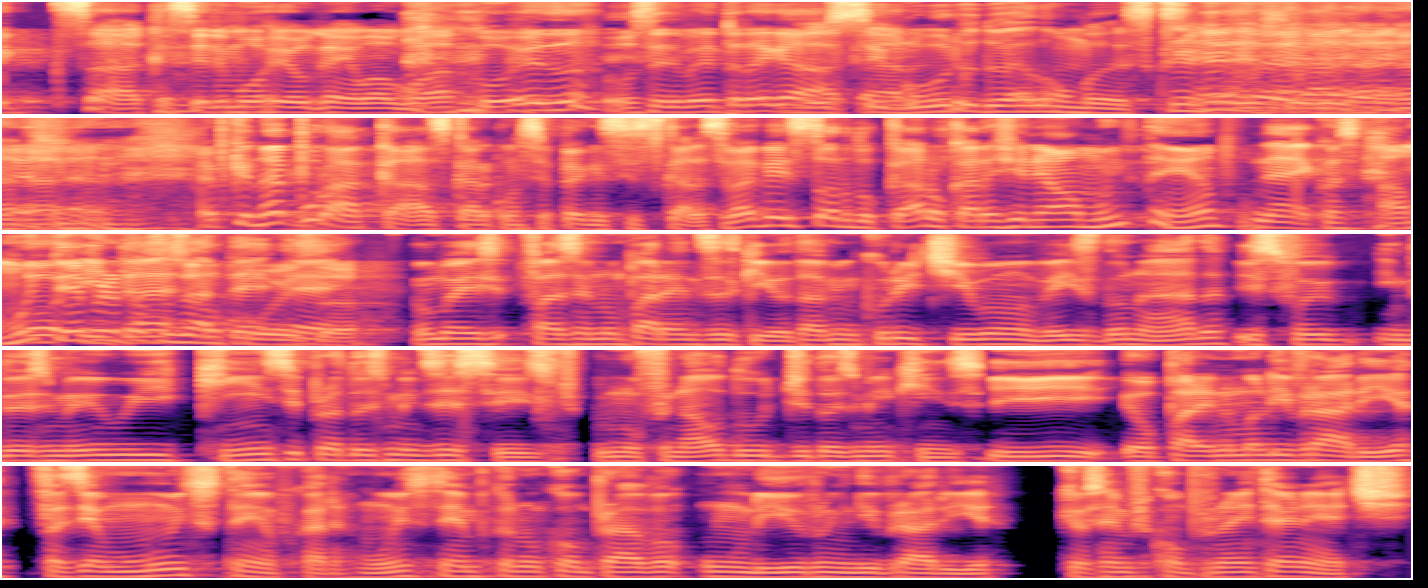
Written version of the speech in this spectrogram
saca? Se ele morrer, eu ganho alguma coisa, ou se ele vai entregar. o seguro do Elon Musk. você investiria. É porque não é por acaso, cara, quando você pega esses caras. Você vai ver a história do cara, o cara é genial há muito tempo. Né, com- Há muito tempo ele tá fazendo até- coisa. é, mas fazendo um parênteses aqui, eu tava em Curitiba uma vez do nada. Isso foi em 2015 pra 2016, tipo, no final do, de 2015. E eu parei numa livraria. Fazia muito tempo, cara, muito tempo que eu não comprava um livro em livraria. Que eu sempre compro na internet.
